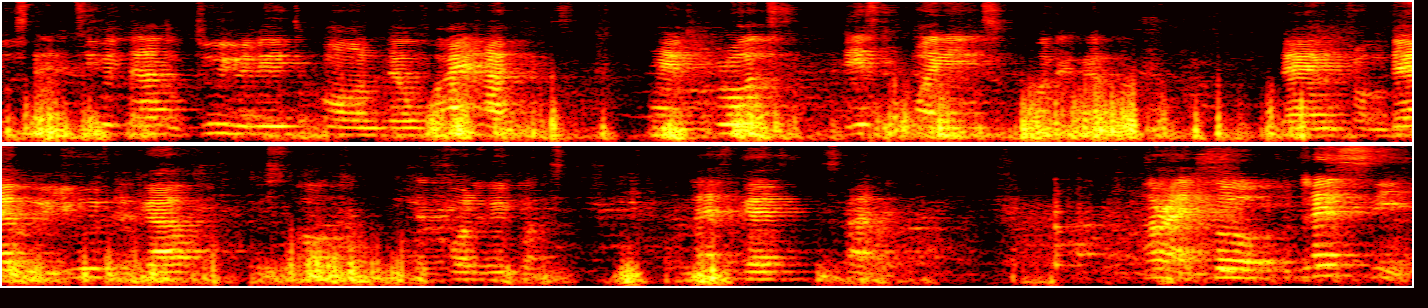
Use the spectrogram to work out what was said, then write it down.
2 centimeter to 2 units on the y-axis, and plot this point on the graph. Then from there, we use the graph to solve the following question. Let's get started. All right, so let's see.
